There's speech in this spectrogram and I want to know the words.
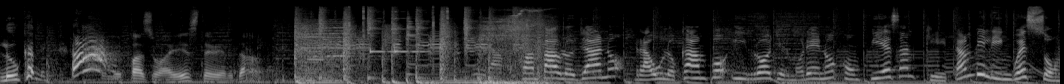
look at me. ¿Qué le pasó a este, verdad? Juan Pablo Llano, Raúl Ocampo y Roger Moreno confiesan que tan bilingües son.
